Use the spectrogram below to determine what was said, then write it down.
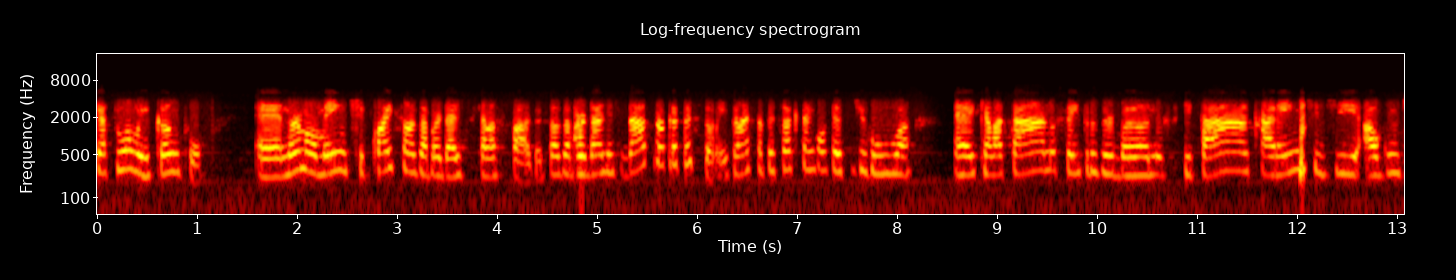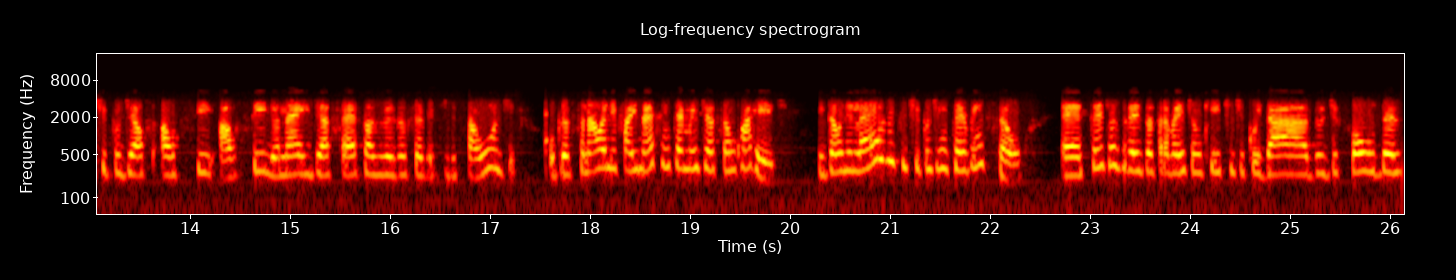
que atuam em campo, é, normalmente, quais são as abordagens que elas fazem? São as abordagens da própria pessoa. Então, essa pessoa que está em contexto de rua, é, que ela está nos centros urbanos, que está carente de algum tipo de auxílio, né, e de acesso às vezes ao serviço de saúde, o profissional ele faz essa intermediação com a rede. Então ele leva esse tipo de intervenção, é, seja às vezes através de um kit de cuidado, de folders,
